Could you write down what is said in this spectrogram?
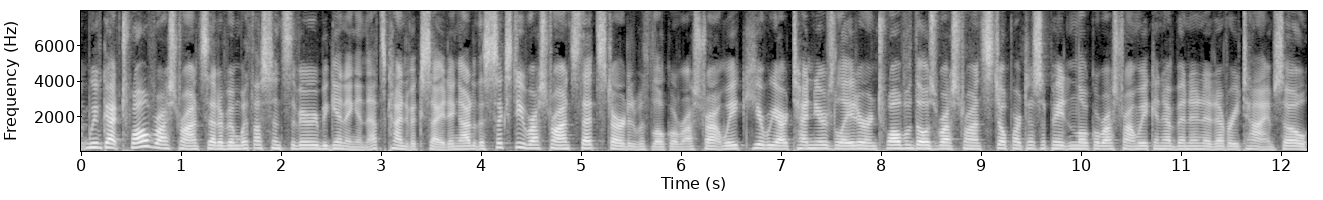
we've got 12 restaurants that have been with us since the very beginning, and that's kind of exciting. Out of the 60 restaurants that started with Local Restaurant Week, here we are 10 years later, and 12 of those restaurants still participate in Local Restaurant Week and have been in it every time. So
